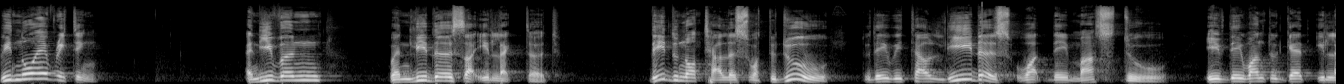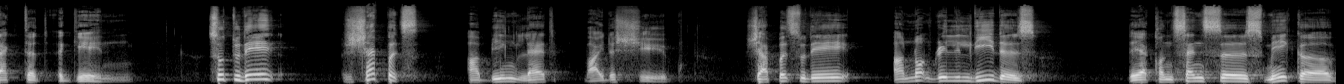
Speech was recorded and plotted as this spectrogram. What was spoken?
We know everything. And even when leaders are elected, they do not tell us what to do. Today we tell leaders what they must do if they want to get elected again. So today, shepherds are being led by the sheep. Shepherds today are not really leaders, they are consensus maker,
